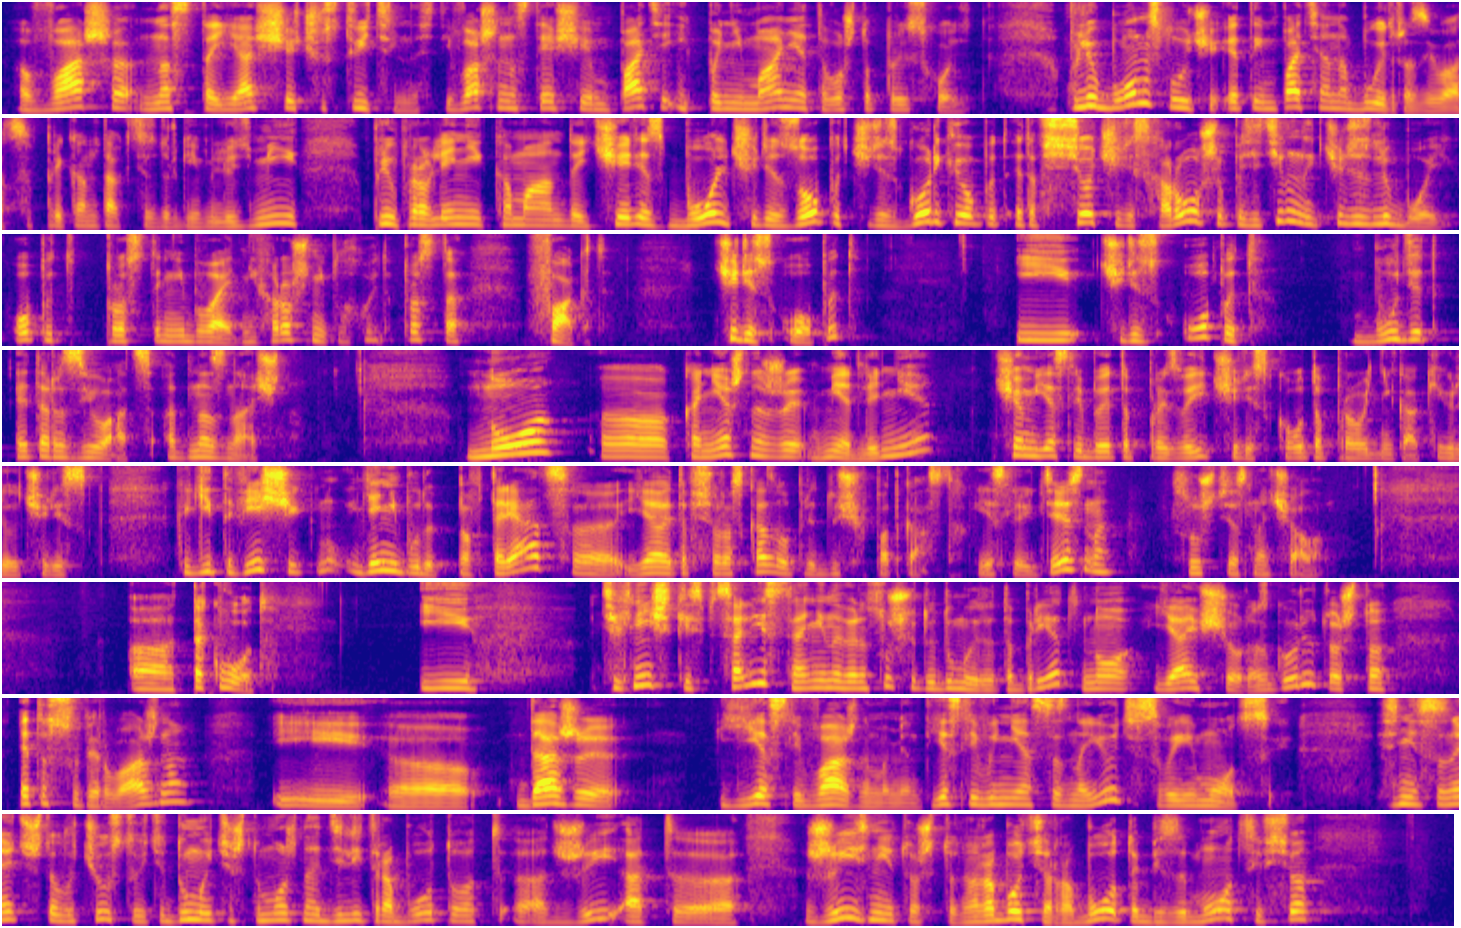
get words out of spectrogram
ваша настоящая чувствительность и ваша настоящая эмпатия и понимание того, что происходит. В любом случае, эта эмпатия, она будет развиваться при контакте с другими людьми, при управлении командой, через боль, через опыт, через горький опыт. Это все через хороший, позитивный, через любой. Опыт просто не бывает ни хороший, ни плохой. Это просто факт. Через опыт. И через опыт будет это развиваться однозначно. Но, э, конечно же, медленнее, чем если бы это производить через кого-то проводника. Как я говорил, через какие-то вещи. Ну, я не буду повторяться, я это все рассказывал в предыдущих подкастах. Если интересно, слушайте сначала. А, так вот, и технические специалисты, они, наверное, слушают и думают, это бред, но я еще раз говорю то, что это супер важно, и э, даже если важный момент, если вы не осознаете свои эмоции – если не осознаете, что вы чувствуете, думаете, что можно отделить работу от, от, жи, от э, жизни, то, что на работе работа, без эмоций, все,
